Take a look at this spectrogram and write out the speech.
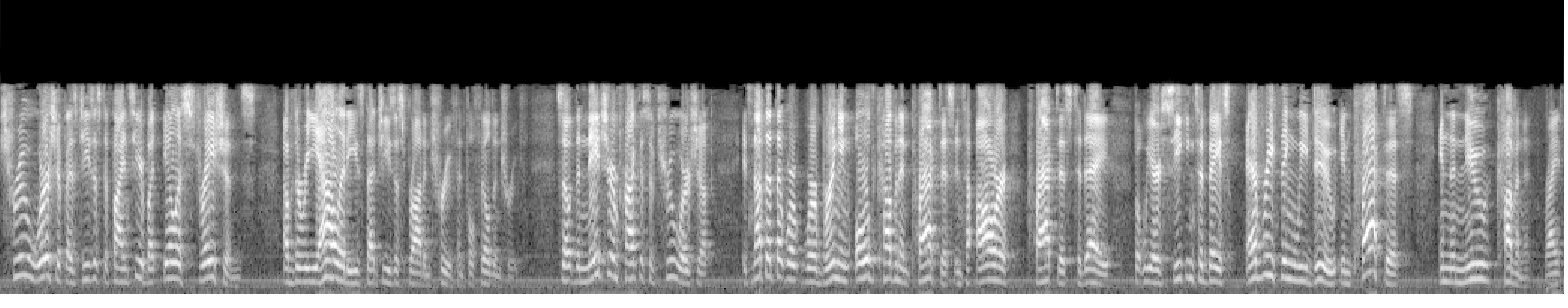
true worship as Jesus defines here, but illustrations of the realities that Jesus brought in truth and fulfilled in truth. So the nature and practice of true worship, it's not that, that we're, we're bringing old covenant practice into our practice today, but we are seeking to base everything we do in practice in the new covenant, right?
